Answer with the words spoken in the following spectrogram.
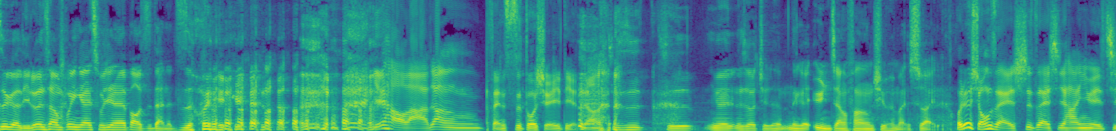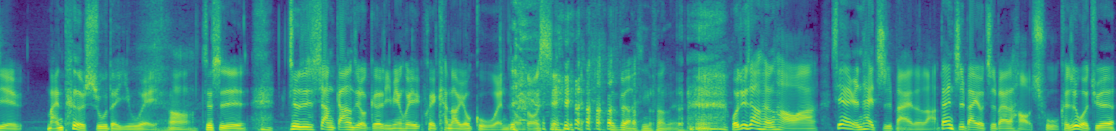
这个理论上不应该出现在豹子胆的智慧里面，也好啦，让粉丝多学一点，这样。就是就是因为那时候觉得那个韵这样放上去会蛮帅的。我觉得熊仔是在嘻哈音乐界蛮特殊的一位啊、就是就是像刚刚这首歌里面会会看到有古文这种东西，都不小心放了，我觉得这样很好啊。现在人太直白了啦，但直白有直白的好处，可是我觉得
